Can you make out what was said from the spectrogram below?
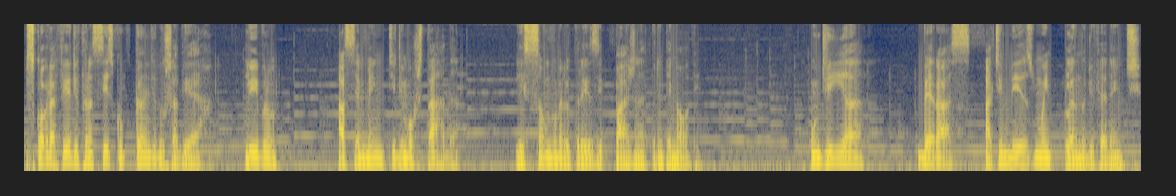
psicografia de Francisco Cândido Xavier, livro a semente de mostarda. Lição número 13, página 39. Um dia verás a ti mesmo em plano diferente.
